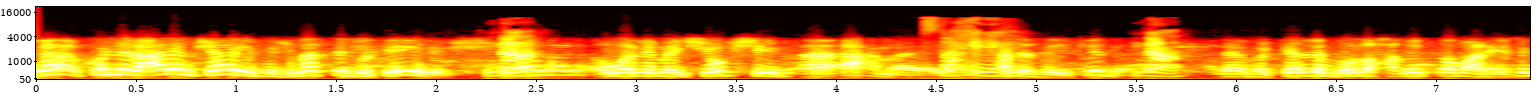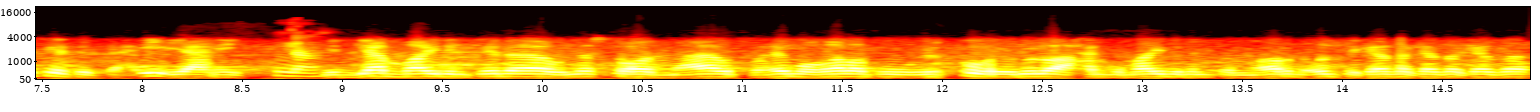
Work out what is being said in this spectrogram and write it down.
لا كل العالم شايف مش بس جوتيريش نعم. لا لا لا هو اللي ما يشوفش يبقى أعمى. صحيح. يعني حاجة زي كده. نعم. أنا بتكلم بقول لحضرتك طبعا هي فكرة التحقيق. يعني نعم. بيتجاب بايدن كده والناس تقعد معاه وتفهمه غلط ويقولوا له يا حاج بايدن أنت النهارده قلت كذا كذا كذا.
